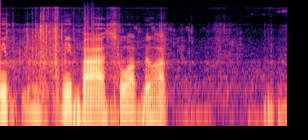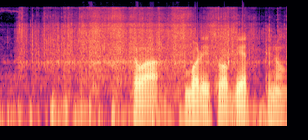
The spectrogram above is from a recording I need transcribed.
มีมีปลาสวบอยู่ครับ แต่ว่าบ่ได้สวบเบ็ดพี่น้อง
